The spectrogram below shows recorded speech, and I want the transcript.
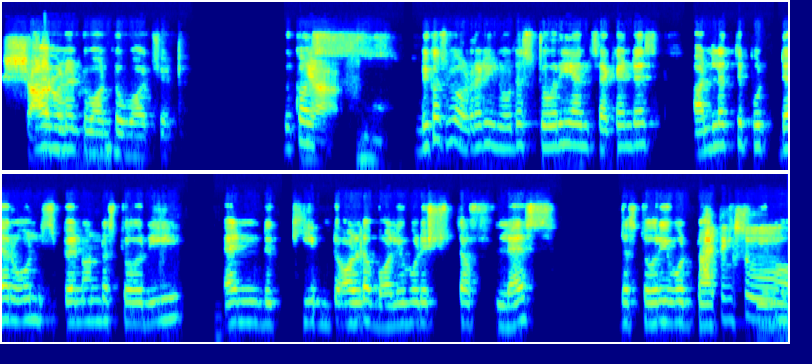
Shah I Rukh, wouldn't want to watch it. Because Yeah. because we already know the story, and second is unless they put their own spin on the story and keep all the Bollywoodish stuff less, the story would i think so you know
